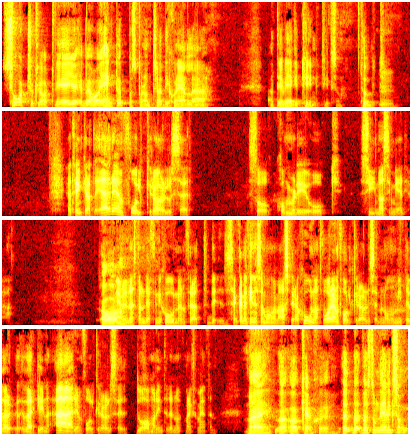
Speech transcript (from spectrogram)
Svårt såklart, vi, ju, vi har ju hängt upp oss på de traditionella, att det väger tyngt liksom. Tungt. Mm. Jag tänker att är det en folkrörelse så kommer det ju att synas i media. Det är Ja, väl nästan definitionen för att det, sen kan det finnas så många med aspiration att vara en folkrörelse men om de inte ver verkligen är en folkrörelse då har man inte den uppmärksamheten. nej, ja, ja, kanske. Eh, Fast om det är liksom,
